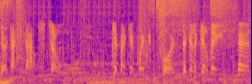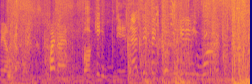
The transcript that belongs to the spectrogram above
they're attacking the house. So get back here quick or they're gonna kill me and the other guys. My bad. Fucking. As if it couldn't get any worse.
